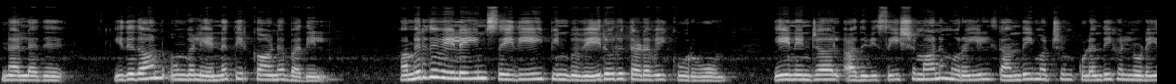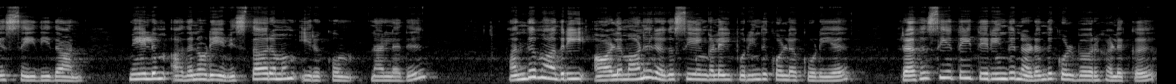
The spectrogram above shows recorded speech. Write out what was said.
நல்லது. இதுதான் உங்கள் எண்ணத்திற்கான பதில். அமிர்த வேலையின் செய்தியை பின்பு வேறொரு தடவை கூறுவோம். ஏனென்றால் அது விசேஷமான முறையில் தந்தை மற்றும் குழந்தைகளினுடைய செய்திதான். மேலும் அதனுடைய விஸ்தாரமும் இருக்கும். நல்லது. அந்த மாதிரி ஆழமான ரகசியங்களை புரிந்து கொள்ளக்கூடிய ரகசியத்தை தெரிந்து நடந்து கொள்பவர்களுக்கு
